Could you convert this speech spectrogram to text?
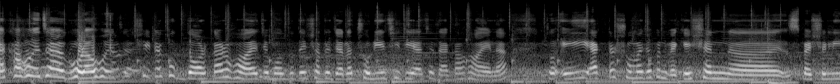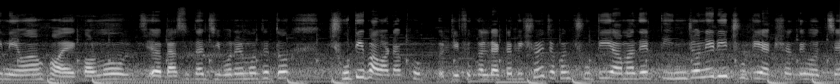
দেখা হয়ে যায় আর ঘোরাও হয়ে যায়। সেটা খুব দরকার হয় যে বন্ধুদের সাথে যারা ছড়িয়ে ছিটিয়ে আছে দেখা হয় না। তো এই একটা সময় যখন ভ্যাকেশন স্পেশালি নেওয়া হয় কর্ম ব্যস্ততার জীবনের মধ্যে তো ছুটি পাওয়াটা খুব ডিফিকাল্ট একটা বিষয়। যখন ছুটি আমাদের তিনজনেরই ছুটি একসাথে হচ্ছে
